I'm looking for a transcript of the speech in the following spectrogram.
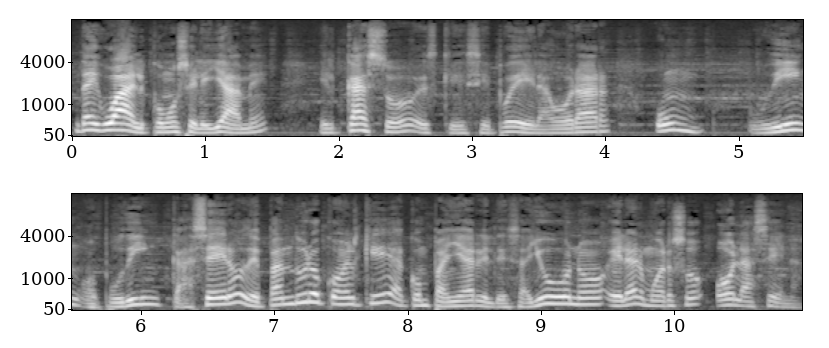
Da igual cómo se le llame, el caso es que se puede elaborar un pudín o pudín casero de pan duro con el que acompañar el desayuno, el almuerzo o la cena.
